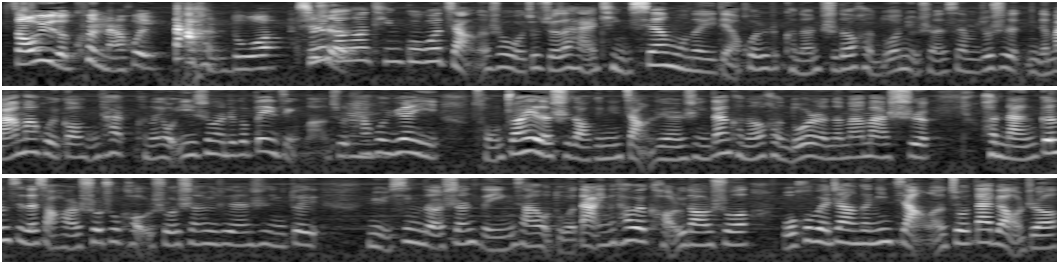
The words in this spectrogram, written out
遭遇的困难会大大很多。其实刚刚听郭郭讲的时候，我就觉得还挺羡慕的一点，或者是可能值得很多女生羡慕，就是你的妈妈会告诉你，她可能有医生的这个背景嘛，就是她会愿意从专业的视角给你讲这件事情。但可能很多人的妈妈是很难跟自己的小孩说出口，说生育这件事情对女性的身体的影响有多大，因为她会考虑到说，我会不会这样跟你讲了，就代表着。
